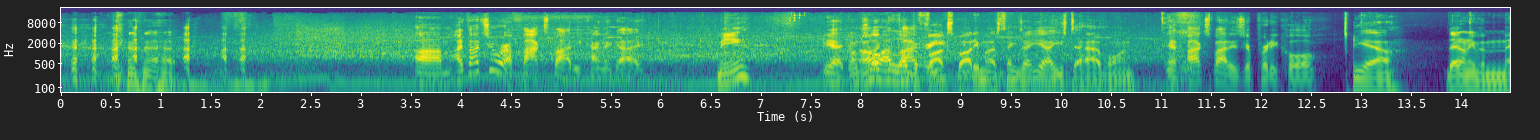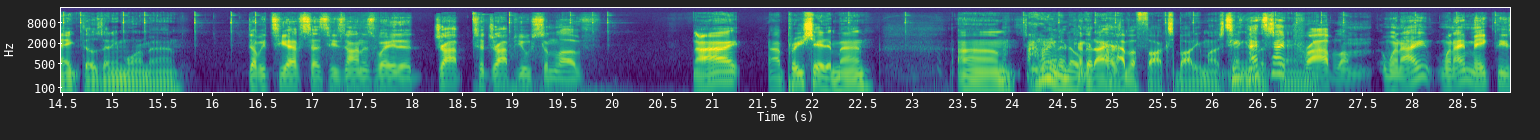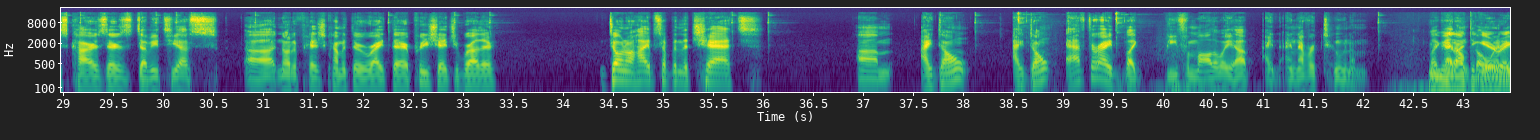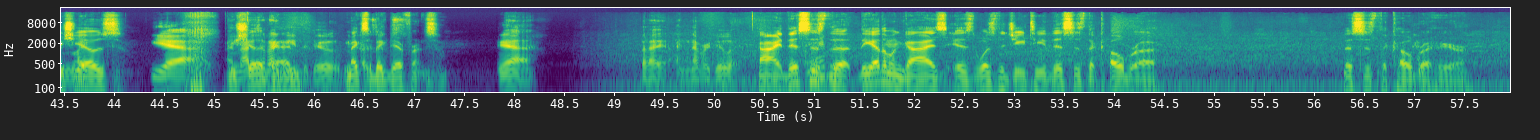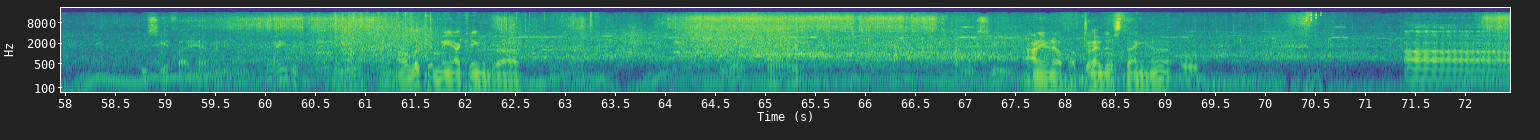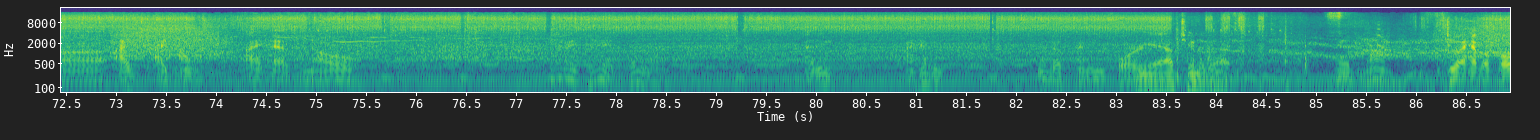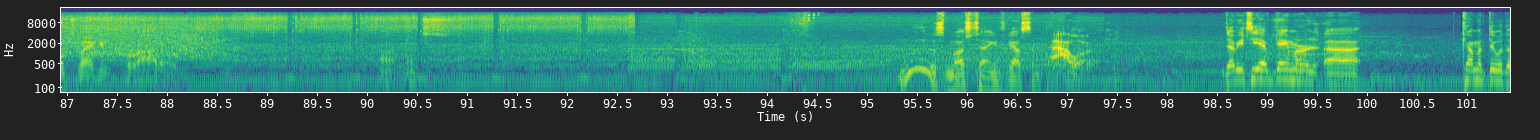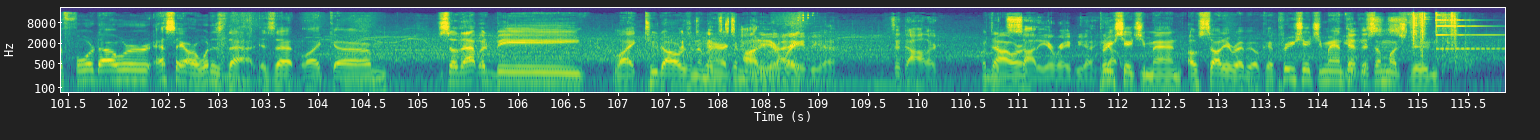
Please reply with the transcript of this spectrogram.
um, I thought you were a Fox body kind of guy. Me? Yeah, don't you Oh, like I the love the Fox body Mustangs. Yeah, I used to have one. Yeah, Fox bodies are pretty cool. Yeah, they don't even make those anymore, man. WTF says he's on his way to drop to drop you some love. All right, I appreciate it, man. Um, I don't even know that I have a Fox body See, Mustang. in that's my game. problem. When I when I make these cars, there's WTF's uh, notification coming through right there. Appreciate you, brother. Dono hypes up in the chat. Um, I don't, I don't. After I like beef them all the way up, I, I never tune them. Like, I like don't the gear and, like, ratios Yeah, and that's should, what I man. need to do. makes a big difference. Yeah, but I, I never do it. All right, this is the the other one, guys. Is was the GT. This is the Cobra. This is the Cobra here. Let me see if I have any. Do I even have any on? Oh, look at me! I can't even drive. Let me see. I don't even know if I've Do turned this thing up. Uh, I I don't. I have no. What did I did? Hold on. I didn't. I haven't tuned up any Ford. Yeah, I've tuned it up. I have none. Do I have a Volkswagen Corrado? Uh, that's. Ooh, this Mustang has got some power. WTF gamer uh, coming through with a four dollar SAR. What is that? Is that like um, So that would be like two dollars in American it's Saudi money, right? Arabia. It's a dollar. A It's dollar. Saudi Arabia. Yep. Appreciate you, man. Oh, Saudi Arabia. Okay, appreciate you, man. Yeah, Thank you so is- much, dude.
